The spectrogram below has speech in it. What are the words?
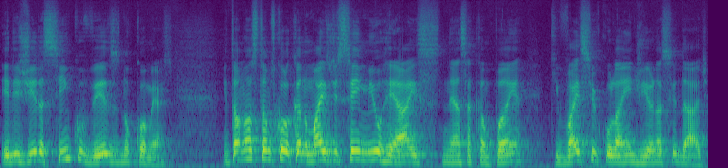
ele gira cinco vezes no comércio. Então nós estamos colocando mais de 100 mil reais nessa campanha, que vai circular em dinheiro na cidade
